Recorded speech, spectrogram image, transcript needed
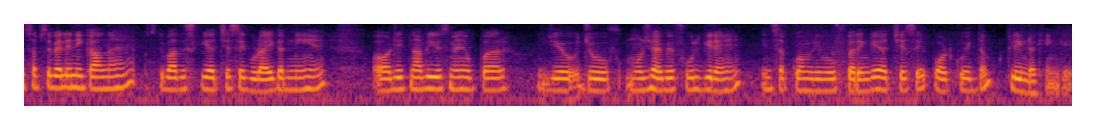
सबसे पहले निकालना है, उसके बाद इसकी अच्छे से गुड़ाई करनी है और जितना भी इसमें ऊपर जो जो मुरझाए हुए फूल गिरे हैं, इन सबको हम रिमूव करेंगे, अच्छे से पॉट को एकदम क्लीन रखेंगे।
